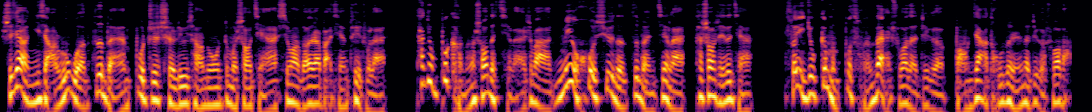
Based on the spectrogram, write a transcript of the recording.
实际上，你想，如果资本不支持刘强东这么烧钱，希望早点把钱退出来，他就不可能烧得起来，是吧？没有后续的资本进来，他烧谁的钱？所以就根本不存在说的这个绑架投资人的这个说法。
